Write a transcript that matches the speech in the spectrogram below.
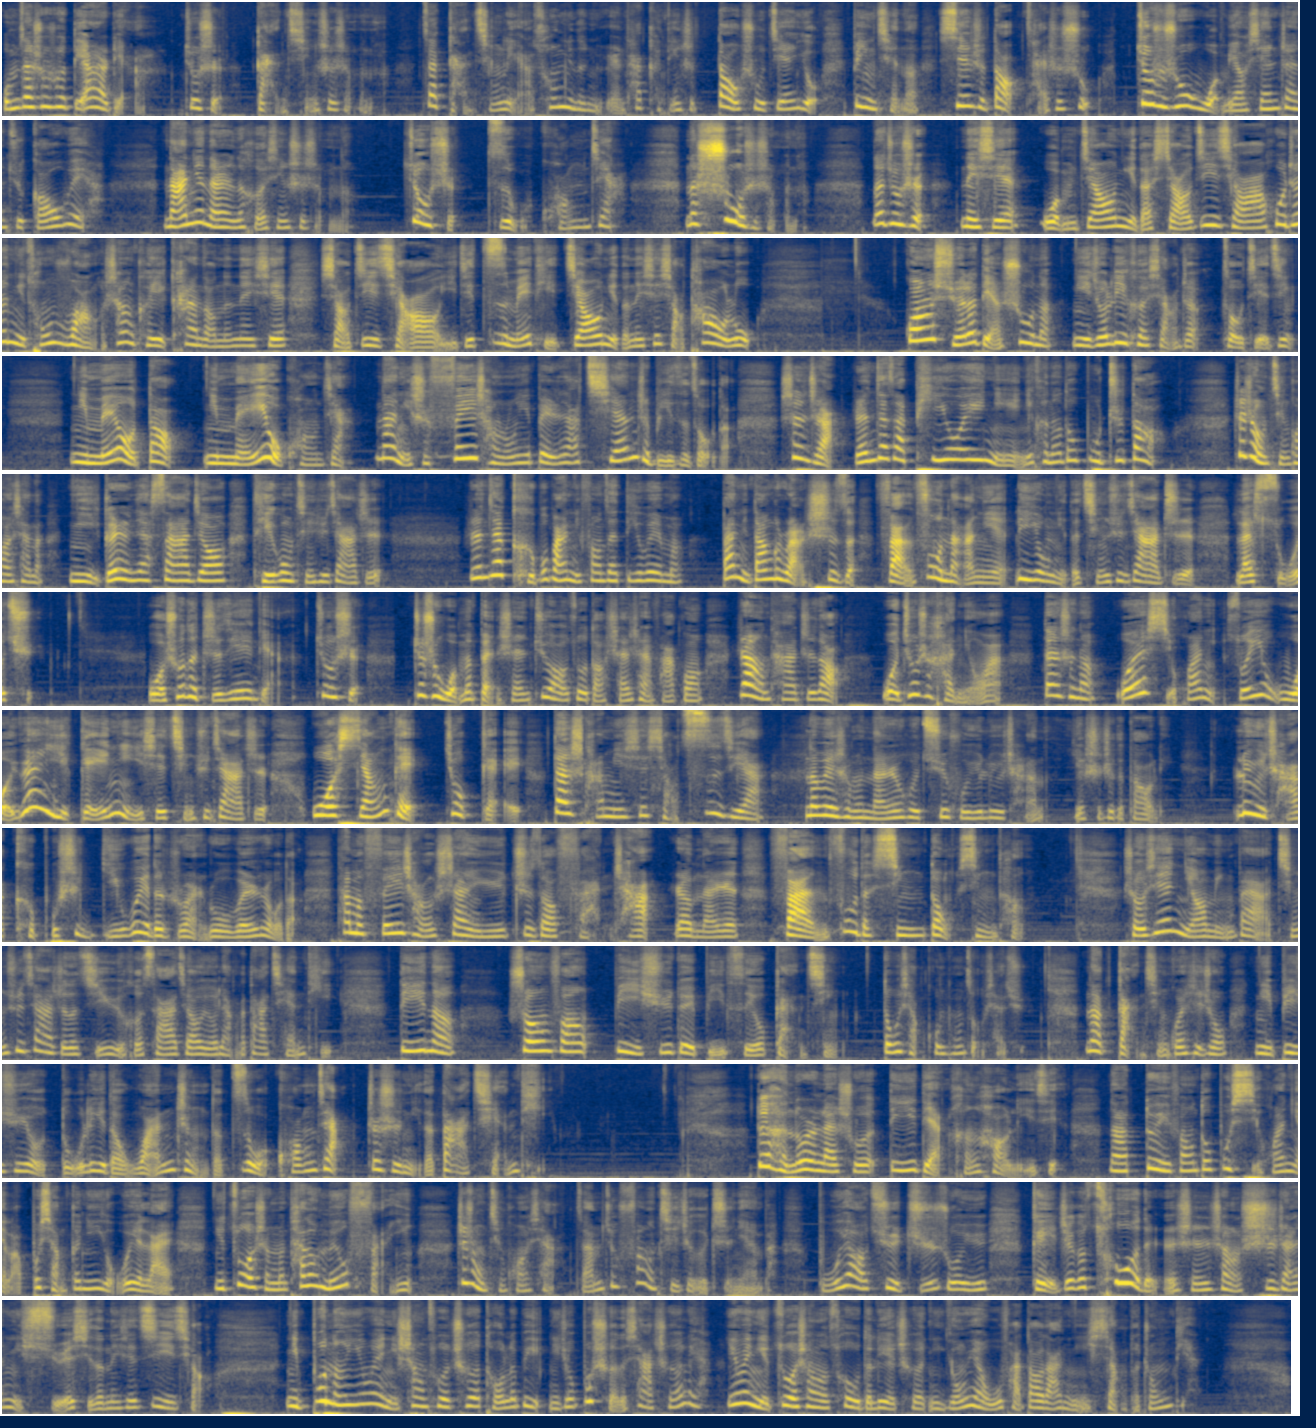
我们再说说第二点啊，就是感情是什么呢？在感情里啊，聪明的女人她肯定是道术兼有，并且呢，先是道才是术，就是说我们要先占据高位啊。拿捏男人的核心是什么呢？就是自我框架。那术是什么呢？那就是那些我们教你的小技巧啊，或者你从网上可以看到的那些小技巧，以及自媒体教你的那些小套路。光学了点术呢，你就立刻想着走捷径，你没有道，你没有框架。那你是非常容易被人家牵着鼻子走的，甚至啊，人家在 PUA 你，你可能都不知道。这种情况下呢，你跟人家撒娇，提供情绪价值，人家可不把你放在低位吗？把你当个软柿子，反复拿捏，利用你的情绪价值来索取。我说的直接一点，就是，就是我们本身就要做到闪闪发光，让他知道。我就是很牛啊，但是呢，我也喜欢你，所以我愿意给你一些情绪价值，我想给就给，但是他们一些小刺激啊，那为什么男人会屈服于绿茶呢？也是这个道理。绿茶可不是一味的软弱温柔的，他们非常善于制造反差，让男人反复的心动心疼。首先，你要明白啊，情绪价值的给予和撒娇有两个大前提。第一呢，双方必须对彼此有感情，都想共同走下去。那感情关系中，你必须有独立的、完整的自我框架，这是你的大前提。对很多人来说，第一点很好理解，那对方都不喜欢你了，不想跟你有未来，你做什么他都没有反应。这种情况下，咱们就放弃这个执念吧，不要去执着于给这个错的人身上施展你学习的那些技巧。你不能因为你上错车投了币，你就不舍得下车了呀？因为你坐上了错误的列车，你永远无法到达你想的终点。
